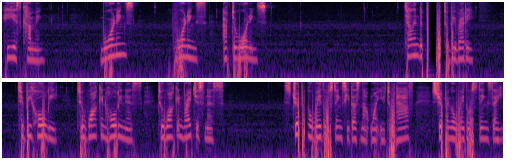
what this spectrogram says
He is coming. Warnings warnings after warnings, telling the people to be ready, to be holy, to walk in holiness, to walk in righteousness, stripping away those things He does not want you to have, stripping away those things that,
